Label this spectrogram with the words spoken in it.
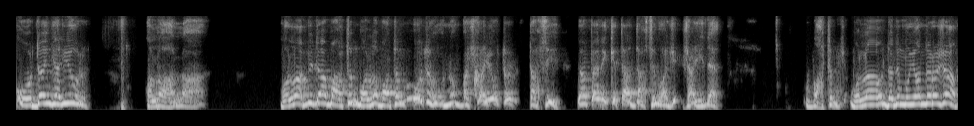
oradan geliyor. Allah Allah. Vallahi bir daha baktım. Vallahi baktım. Odur. Ondan başka yoktur. Taksi. Zaten iki tane taksi var şahide. Baktım ki, vallahi dedim uyandıracağım.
